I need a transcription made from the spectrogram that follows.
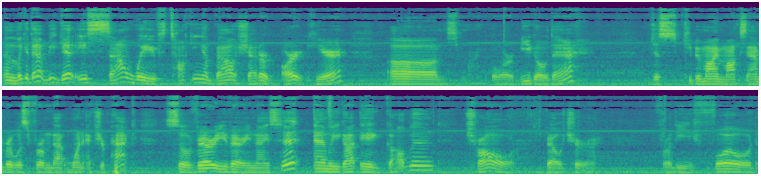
And look at that, we get a Sound Waves talking about Shattered Art here. Um, Orb, you go there. Just keep in mind, Mox Amber was from that one extra pack. So very, very nice hit. And we got a Goblin Charl Belcher for the foiled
